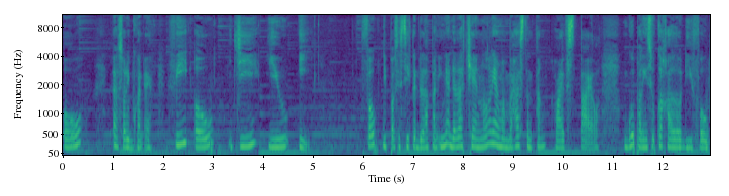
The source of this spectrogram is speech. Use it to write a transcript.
O eh sorry bukan F. V O G U E Vogue di posisi ke-8 ini adalah channel yang membahas tentang lifestyle. Gue paling suka kalau di Vogue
